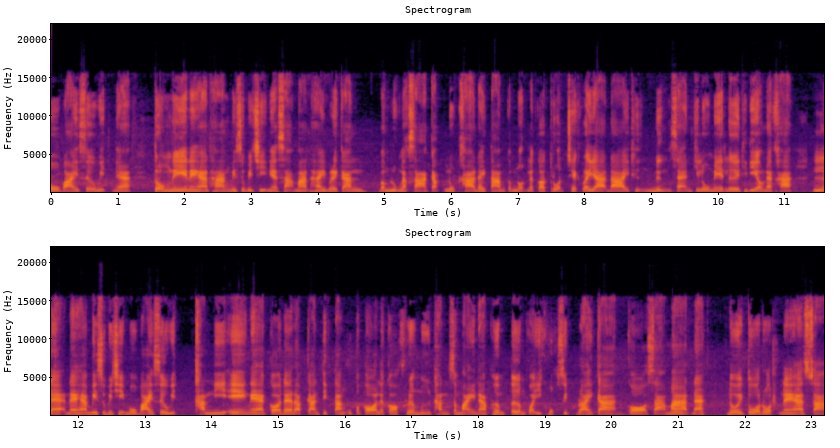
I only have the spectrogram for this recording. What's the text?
Mobile Service เนี่ยตรงนี้นะคะทาง Mitsubishi เนี่ยสามารถให้บริการบำรุงรักษากับลูกค้าได้ตามกำหนด แล้วก็ตรวจเช็คระยะได้ถึง 1 0 0 0 0 0 กิโลเมตรเลยทีเดียวนะคะ และนะคะ Mitsubishi Mobile Service คันนี้เองเนี่ยก็ได้รับการติดตั้งอุปกรณ์ แล้วก็เครื่องมือทันสมัยนะเพิ่มเติมกว่าอีก 60 รายการก็สามารถนะโดยตัวรถนะคะสา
